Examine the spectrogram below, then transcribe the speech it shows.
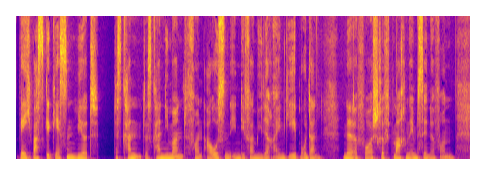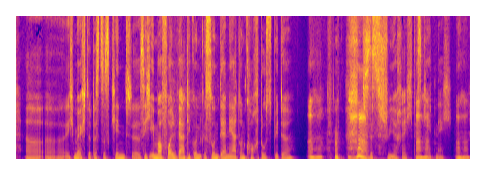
welch, was gegessen wird, das kann, das kann niemand von außen in die Familie reingeben und dann eine Vorschrift machen im Sinne von, äh, äh ich möchte, dass das Kind äh, sich immer vollwertig und gesund ernährt und kocht du es bitte. Mhm. Das ist schwierig, das mhm. geht nicht. Mhm.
